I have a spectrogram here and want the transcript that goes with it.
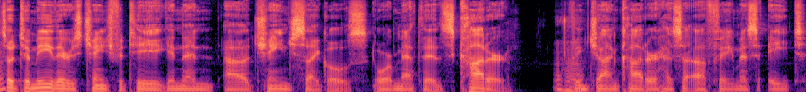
So to me, there's change fatigue and then uh, change cycles or methods. Kotter, I think John Kotter has a, a famous eight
